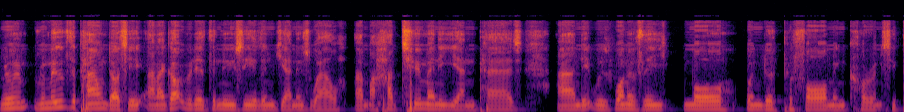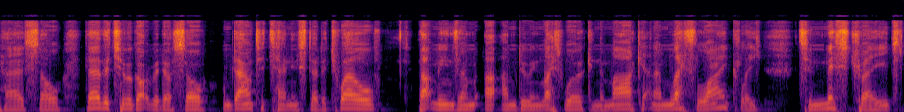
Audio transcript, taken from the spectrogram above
re- remove the pound Aussie, and I got rid of the New Zealand yen as well. Um, I had too many yen pairs, and it was one of the more underperforming currency pairs. So they're the two I got rid of. So I'm down to 10 instead of 12. That means I'm I'm doing less work in the market, and I'm less likely to miss trades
